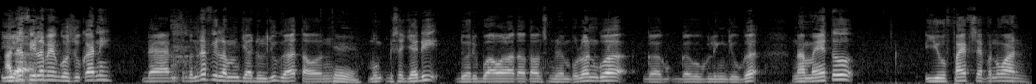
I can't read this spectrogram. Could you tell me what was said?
Iya. ada film yang gue suka nih dan sebenarnya film jadul juga tahun mung- bisa jadi 2000 awal atau tahun 90-an gue gak, gak googling juga namanya tuh U571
